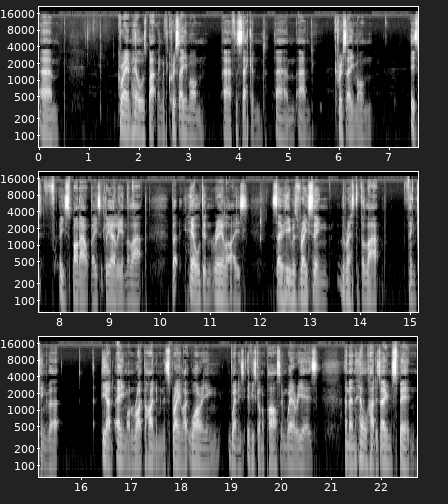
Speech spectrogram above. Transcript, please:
um, Graham Hill was battling with Chris Amon uh, for second, um, and Chris Amon is he spun out basically early in the lap, but Hill didn't realise, so he was racing the rest of the lap, thinking that he had Amon right behind him in the spray, like worrying when he's if he's going to pass him where he is, and then Hill had his own spin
